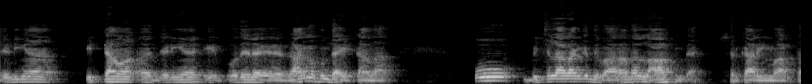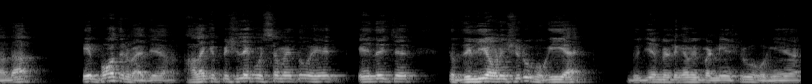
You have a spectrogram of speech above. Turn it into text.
ਜਿਹੜੀਆਂ ਇੱਟਾਂ ਅਹ, ਜਿਹੜੀਆਂ ਉਹਦੇ ਰੰਗ ਹੁੰਦਾ ਇੱਟਾਂ ਦਾ ਉਹ ਵਿਚਲਾ ਰੰਗ ਦੀਵਾਰਾਂ ਦਾ ਲਾਲ ਹੁੰਦਾ ਸਰਕਾਰੀ ਇਮਾਰਤਾਂ ਦਾ। ਇਹ ਬਹੁਤ ਰਿਵਾਜ ਹੈ। ਹਾਲਾਂਕਿ ਪਿਛਲੇ ਕੁਝ ਸਮੇਂ ਤੋਂ ਇਹ, ਇਹਦੇ 'ਚ ਤਬਦੀਲੀ ਆਉਣੀ ਸ਼ੁਰੂ ਹੋ ਗਈ ਹੈ। ਦੂਜੀਆਂ ਬਿਲਡਿੰਗਾਂ ਵੀ ਬਣਨੀਆਂ ਸ਼ੁਰੂ ਹੋ ਗਈਆਂ,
